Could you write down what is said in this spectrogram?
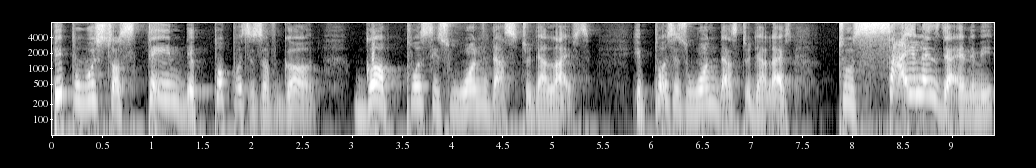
People who sustain the purposes of God, God posts his wonders to their lives. He posts his wonders to their lives to silence their enemy,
